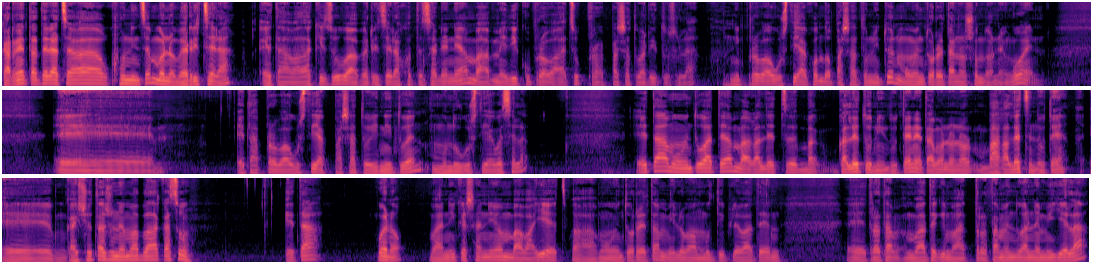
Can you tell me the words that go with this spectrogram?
Karnet ateratzea jo nintzen, bueno, berritzera, eta badakizu, ba, berritzera joten zarenean, ba, mediku proba batzuk pasatu behar dituzula. Ni proba guztiak ondo pasatu nituen, momentu horretan oso ondo nengoen. E, eta proba guztiak pasatu egin nituen, mundu guztiak bezala, Eta momentu batean ba, galdet, ba, galdetu ninduten, eta bueno, nor, ba, galdetzen dute. E, gaixotasun emat badakazu? Eta, bueno, ba, nik esan nion, ba, baiet, ba, momentu horretan, miloma multiple baten e, trata, batekin ba, tratamenduan emilela,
